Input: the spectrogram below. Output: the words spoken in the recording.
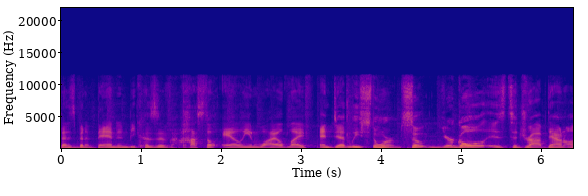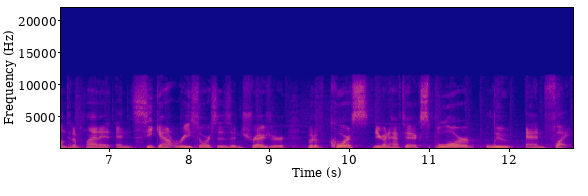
that has been abandoned because of hostile alien wildlife and deadly storms. So your goal is to drop down onto the planet and seek out resources and treasure, but of course, you're gonna have to explore, loot, and fight.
